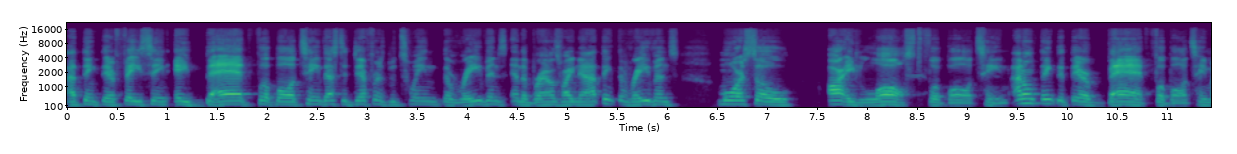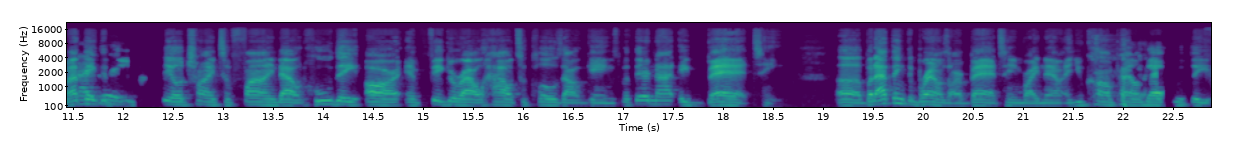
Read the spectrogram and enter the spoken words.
I think they're facing a bad football team. That's the difference between the Ravens and the Browns right now. I think the Ravens more so are a lost football team. I don't think that they're a bad football team. I, I think agree. that they're still trying to find out who they are and figure out how to close out games, but they're not a bad team. Uh, but I think the Browns are a bad team right now. And you compound that with the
